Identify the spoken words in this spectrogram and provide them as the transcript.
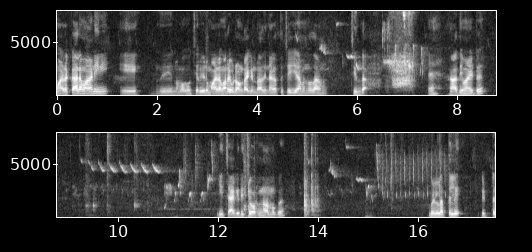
മഴക്കാലമാണ് ഇനി ഈ നമുക്ക് ചെറിയൊരു മഴമറ ഇവിടെ ഉണ്ടാക്കിയിട്ടുണ്ട്. അതിനകത്ത് ചെയ്യാമെന്നതാണ് ചിന്ത. ഏ ആദ്യമായിട്ട് ഈ ചകിരിച്ചോറിനെ നമുക്ക് വെള്ളത്തിൽ ഇട്ട്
